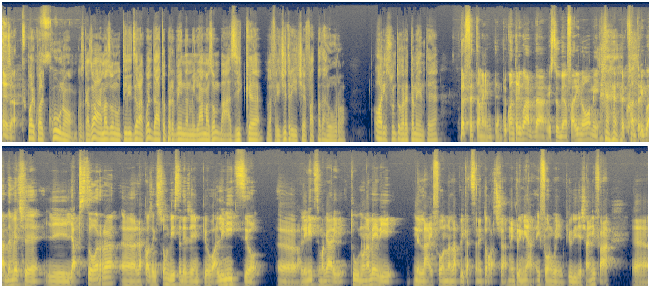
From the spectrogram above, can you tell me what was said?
esatto. poi qualcuno, in questo caso Amazon, utilizzerà quel dato per vendermi l'Amazon Basic, la friggitrice fatta da loro. Ho riassunto correttamente? Perfettamente. Per quanto riguarda, visto che dobbiamo fare i nomi, per quanto riguarda invece gli, gli App Store, eh, la cosa che si sono viste, ad esempio, all'inizio, eh, all'inizio magari tu non avevi nell'iPhone l'applicazione Torcia, nei primi iPhone, quindi più di dieci anni fa, eh,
